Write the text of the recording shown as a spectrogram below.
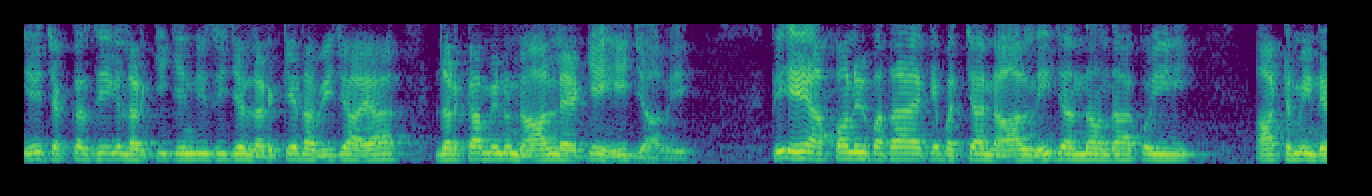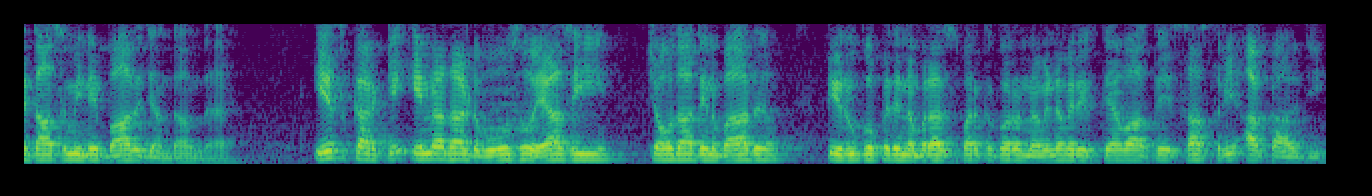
ਇਹ ਚੱਕਰ ਸੀ ਕਿ ਲੜਕੀ ਕਹਿੰਦੀ ਸੀ, ਜੇ ਲੜਕੇ ਦਾ ਵੀਜ਼ਾ ਆਇਆ, ਲੜਕਾ ਮੈਨੂੰ ਨਾਲ ਲੈ ਕੇ ਹੀ ਜਾਵੇ। ਤੇ ਇਹ ਆਪਾਂ ਨੂੰ ਵੀ ਪਤਾ ਹੈ ਕਿ ਬੱਚਾ ਨਾਲ ਨਹੀਂ ਜਾਂਦਾ ਹੁੰਦਾ, ਕੋਈ 8 ਮਹੀਨੇ 10 ਮਹੀਨੇ ਬਾਅਦ ਜਾਂਦਾ ਹੁੰਦਾ ਹੈ। ਇਸ ਕਰਕੇ ਇਹਨਾਂ ਦਾ ਡਿਵੋਰਸ ਹੋਇਆ ਸੀ। 14 ਦਿਨ ਬਾਅਦ ਢੇਰੂ ਗੋਪੇ ਦੇ ਨੰਬਰਾਂ 'ਤੇ ਸੰਪਰਕ ਕਰੋ। ਨਵੇਂ ਨਵੇਂ ਰਿਸ਼ਤਿਆਂ ਵਾਸਤੇ ਸਤਿ ਸ੍ਰੀ ਅਕਾਲ ਜੀ।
